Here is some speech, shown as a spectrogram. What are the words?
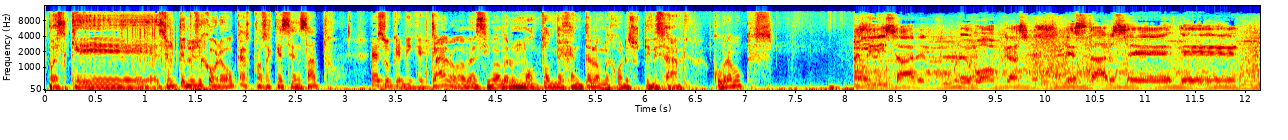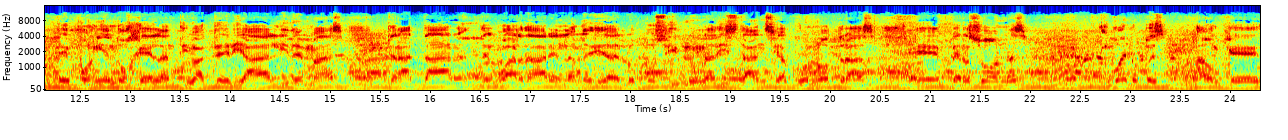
pues que se utilice cubrebocas, cosa que es sensato. Eso que ni qué. Claro, a ver, si va a haber un montón de gente, lo mejor es utilizar cubrebocas. Utilizar el cubrebocas, estarse eh, eh, poniendo gel antibacterial y demás, tratar de guardar en la medida de lo posible una distancia con otras eh, personas. Y bueno, pues aunque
